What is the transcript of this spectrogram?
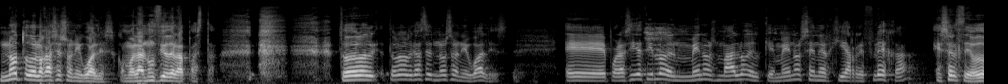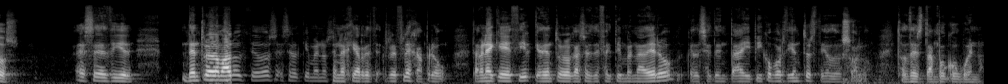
no todos los gases son iguales, como el anuncio de la pasta. todos, todos los gases no son iguales. Eh, por así decirlo, el menos malo, el que menos energía refleja, es el CO2. Es decir, dentro de lo malo, el CO2 es el que menos energía refleja, pero también hay que decir que dentro de los gases de efecto invernadero, el 70 y pico por ciento es CO2 solo. Entonces tampoco bueno.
